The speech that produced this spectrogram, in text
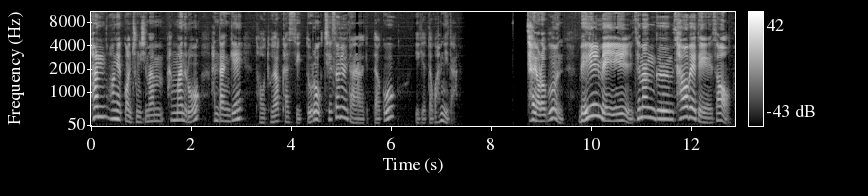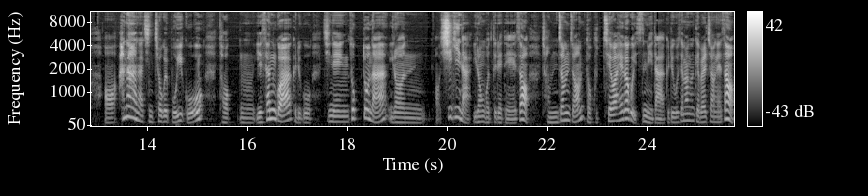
환 황해권 중심 함- 항만으로 한 단계 더 도약할 수 있도록 최선을 다하겠다고 얘기했다고 합니다. 자, 여러분, 매일매일 새만금 사업에 대해서 어, 하나하나 진척을 보이고 더 음, 예산과 그리고 진행 속도나 이런 어, 시기나 이런 것들에 대해서 점점점 더 구체화해가고 있습니다. 그리고 새만금 개발청에서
